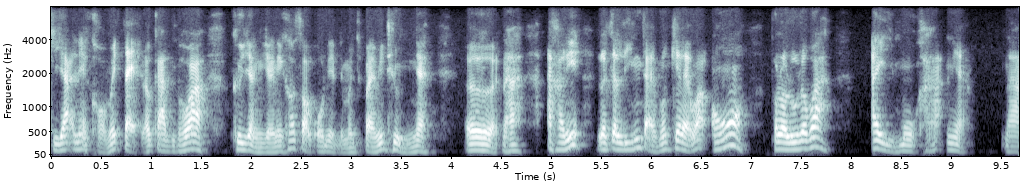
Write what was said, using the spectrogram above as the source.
คิยะเนี่ยขอไม่แตะแล้วกันเพราะว่าคืออย่างอย่างในข้อสอบโอเน็ตเนี่ยมันจะไปไม่ถึงไงเออนะอะคราวนี้เราจะลิงก์จากเมื่อกี้แหละว่าอ๋อพอเรารู้แล้วว่าไอ้โมคะเนี่ยนะ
